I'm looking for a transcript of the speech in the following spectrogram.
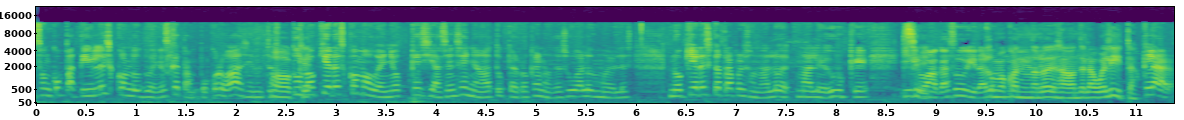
son compatibles con los dueños que tampoco lo hacen. Entonces tú no quieres como dueño que si has enseñado a tu perro que no se suba a los muebles, no quieres que otra persona lo maleduque y lo haga subir a los Como cuando uno lo deja donde la abuelita. Claro.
